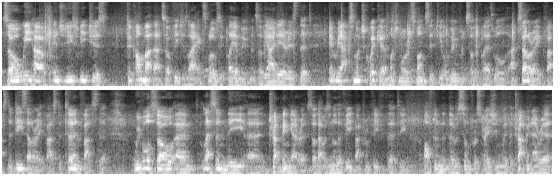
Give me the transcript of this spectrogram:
So we have introduced features to combat that. So features like explosive player movement. So the idea is that it reacts much quicker, much more responsive to your movement. So the players will accelerate faster, decelerate faster, turn faster. We've also um, lessened the uh, trapping error. So that was another feedback from FIFA 13. Often there was some frustration with the trapping area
